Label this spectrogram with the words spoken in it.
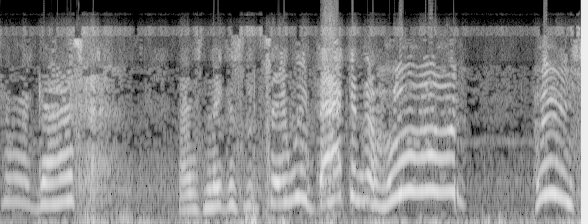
Alright guys, as niggas would say, we back in the hood! Peace!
